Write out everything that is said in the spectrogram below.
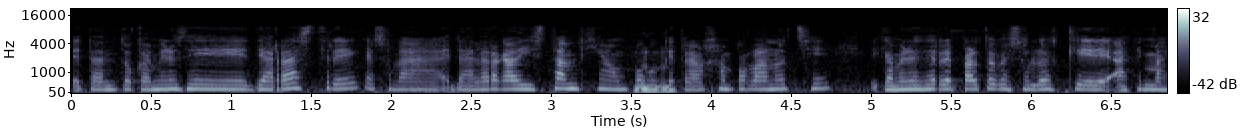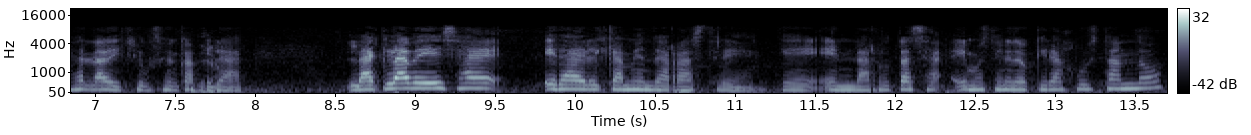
eh, tanto camiones de, de, arrastre, que son la, la, larga distancia, un poco, uh -huh. que trabajan por la noche, y camiones de reparto, que son los que hacen más de la distribución capilar. Yeah. La clave esa era el camión de arrastre, que en las rutas hemos tenido que ir ajustando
